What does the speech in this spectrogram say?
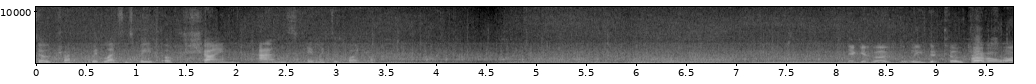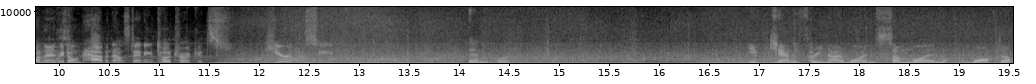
tow truck with license plate of Shine and a lifted white truck. Can't get, I believe the tow truck's Bravo on 1, that we scene. don't have an outstanding tow truck. It's here at the scene. 10 4. Yeah, County 391, someone walked up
